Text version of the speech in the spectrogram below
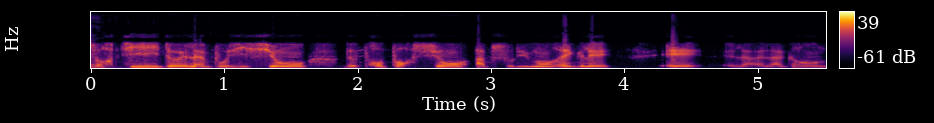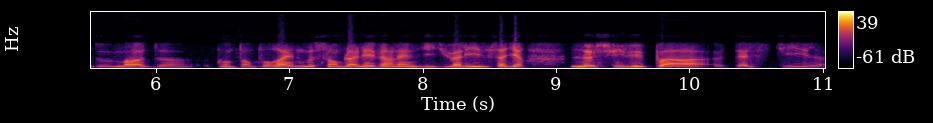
sortis de l'imposition de proportions absolument réglées. Et la, la grande mode contemporaine me semble aller vers l'individualisme, c'est-à-dire ne suivez pas tel style,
